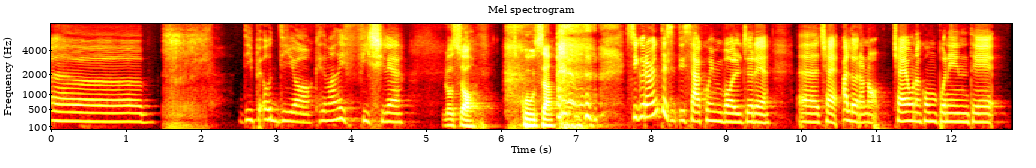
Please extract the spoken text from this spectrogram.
Eh, dip- oddio, che domanda difficile. Lo so, scusa. Sicuramente se ti sa coinvolgere, eh, cioè, allora no, c'è una componente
